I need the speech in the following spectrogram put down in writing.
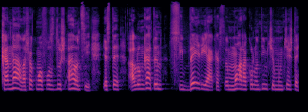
canal, așa cum au fost duși alții. Este alungat în Siberia ca să moară acolo în timp ce muncește.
